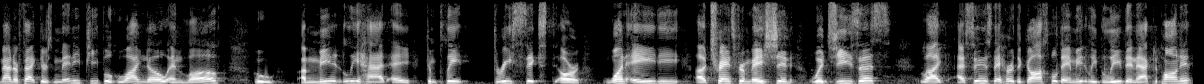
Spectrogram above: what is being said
Matter of fact, there's many people who I know and love who immediately had a complete 360 or 180 uh, transformation with Jesus like as soon as they heard the gospel, they immediately believed it and acted upon it.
